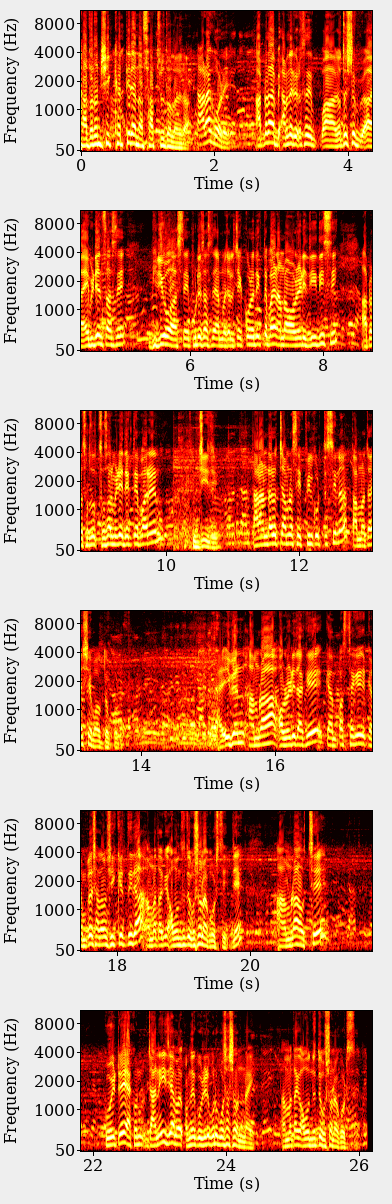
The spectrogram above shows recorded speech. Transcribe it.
সাধারণ শিক্ষার্থীরা না ছাত্র দলেরা তারা করে। আপনারা আমাদের কাছে যথেষ্ট এভিডেন্স আছে ভিডিও আছে ফুটেজ আছে আপনারা চেক করে দেখতে পারেন আমরা অলরেডি দিয়ে দিছি। আপনারা সোশ্যাল মিডিয়ায় দেখতে পারেন। জি জি। তার আন্ডার হচ্ছে আমরা সেফ ফিল করতেছি না তা আমরা চাই সে পদত্যাগ করুন ইভেন আমরা অলরেডি তাকে ক্যাম্পাস থেকে ক্যাম্পাসের সাধারণ শিক্ষার্থীরা আমরা তাকে অবন্ধিত ঘোষণা করছি যে আমরা হচ্ছে কুয়েটে এখন জানি যে আমা- আমাদের কুয়েটের কোনো প্রশাসন নাই। আমরা তাকে অবন্ধিত ঘোষণা করছি।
